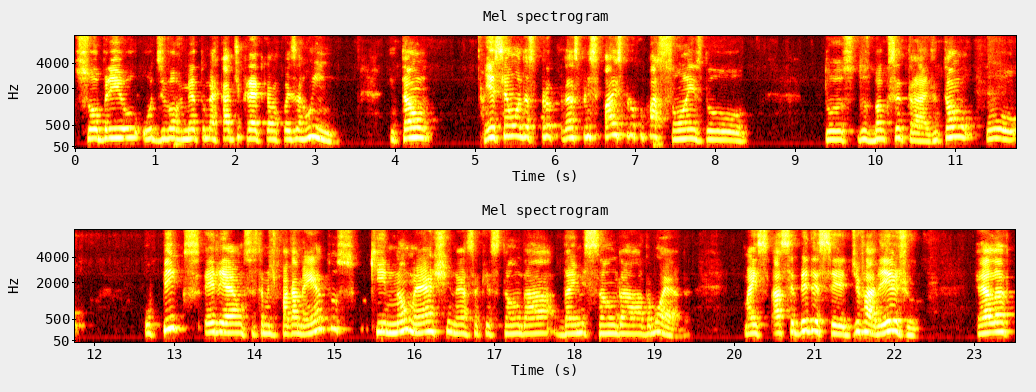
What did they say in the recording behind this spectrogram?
sobre o, o desenvolvimento do mercado de crédito, que é uma coisa ruim. Então, essa é uma das, das principais preocupações do, dos, dos bancos centrais. Então, o, o Pix ele é um sistema de pagamentos que não mexe nessa questão da, da emissão da, da moeda. Mas a CBDC de varejo, ela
